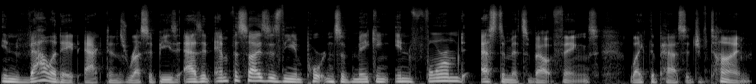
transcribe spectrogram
invalidate Acton's recipes as it emphasizes the importance of making informed estimates about things, like the passage of time.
